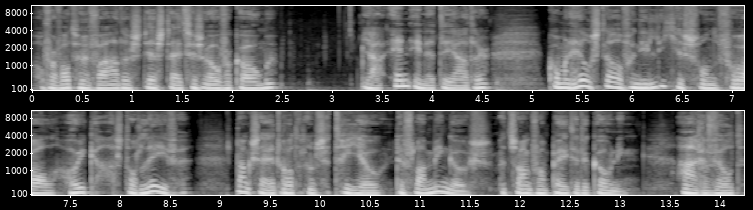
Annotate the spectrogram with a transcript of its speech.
over wat hun vaders destijds is overkomen. Ja, en in het theater kwam een heel stel van die liedjes van vooral Hoika's tot leven, dankzij het Rotterdamse trio De Flamingo's met zang van Peter de Koning, aangevuld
